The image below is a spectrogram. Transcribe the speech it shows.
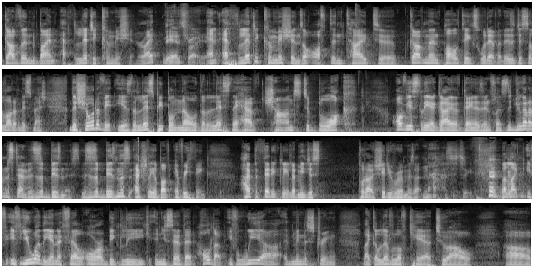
governed by an athletic commission, right? Yeah, that's right. yeah. And athletic commissions are often tied to government, politics, whatever. There's just a lot of mismatch. The short of it is the less people know, the less they have chance to block. Obviously, a guy of Dana's influence. You got to understand, this is a business. This is a business actually above everything. Hypothetically, let me just put out shitty rumors out. Nah, it's just joking. but like, if, if you were the NFL or a big league and you said that, hold up, if we are administering like a level of care to our uh,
